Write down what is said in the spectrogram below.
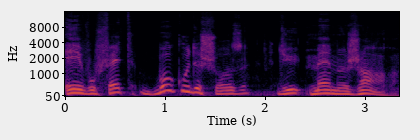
Et vous faites beaucoup de choses du même genre.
